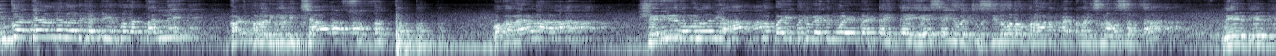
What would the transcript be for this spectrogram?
ఇంకో దేవునిలోని కంటే ఇంకొక తల్లి కడుపులోనికి ఇది చాలా శుద్ధ తప్పు ఒకవేళ శరీరంలోని ఆత్మ బయటకు వెళ్ళిపోయేటట్టయితే ఏసై వచ్చి సిలువలో ప్రాణం పెట్టవలసిన అవసరత లేదు.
